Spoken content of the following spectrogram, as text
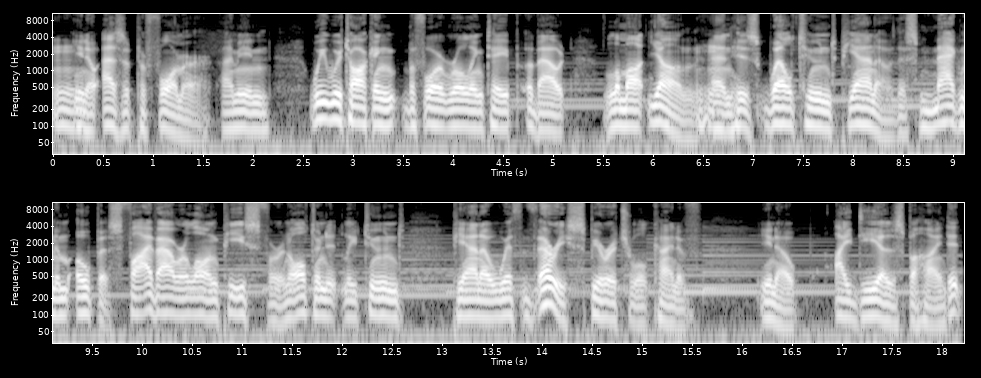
you know as a performer? I mean, we were talking before rolling tape about La Monte Young and his well-tuned piano, this magnum opus, five-hour-long piece for an alternately tuned piano with very spiritual kind of, you know, ideas behind it.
